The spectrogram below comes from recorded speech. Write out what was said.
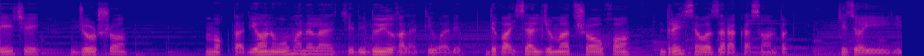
دې چې جوړ شو مقتدیانو ومنله چې د دوی غلطي وه د فیصل جومات شاوخوا درې سوه زره کسان پکې ځایېږي.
